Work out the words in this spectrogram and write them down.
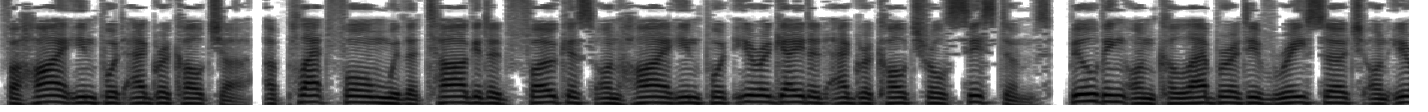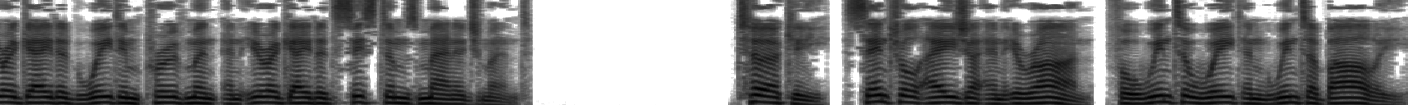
for high-input agriculture, a platform with a targeted focus on high-input irrigated agricultural systems, building on collaborative research on irrigated wheat improvement and irrigated systems management. Turkey, Central Asia and Iran, for winter wheat and winter barley,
